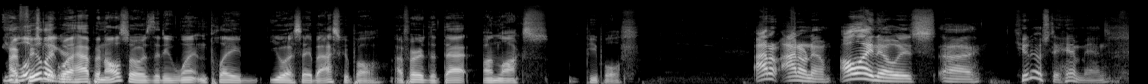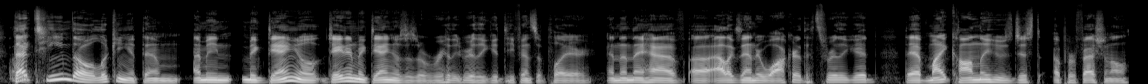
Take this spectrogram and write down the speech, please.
He I feel like what happened also is that he went and played USA basketball. I've heard that that unlocks people. I don't I don't know. All I know is uh kudos to him, man. That team, though, looking at them, I mean, McDaniel, Jaden McDaniels is a really, really good defensive player, and then they have uh, Alexander Walker, that's really good. They have Mike Conley, who's just a professional,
